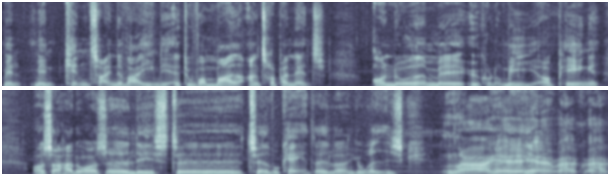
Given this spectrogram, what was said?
Men, men kendetegnene var egentlig, at du var meget entreprenant, og noget med økonomi og penge, og så har du også læst øh, til advokat eller juridisk Nej, ja, ja, ja. Jeg, jeg,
